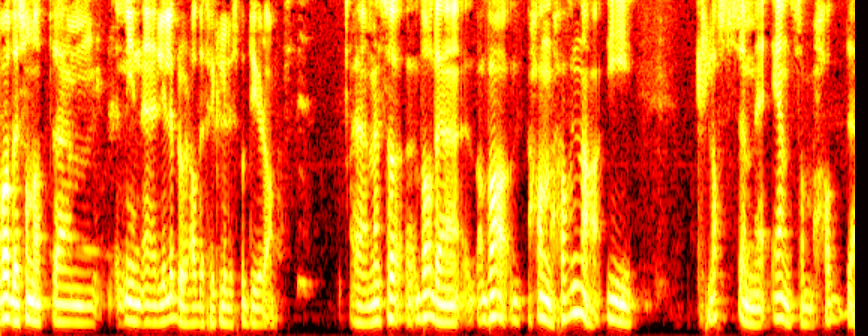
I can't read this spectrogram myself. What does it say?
var det sånn at um, min eh, lillebror hadde fryktelig lyst på dyr, da. Men så var det var, Han havna i klasse med en som hadde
